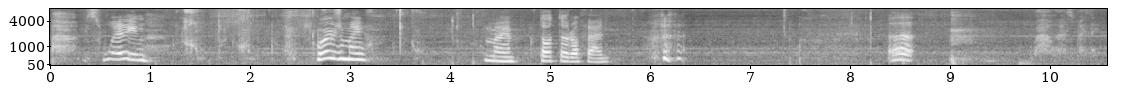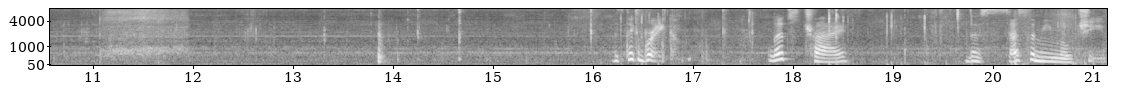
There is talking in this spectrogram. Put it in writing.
I'm sweating. Where's my my Totoro fan? uh, wow, that's spicy. Let's take a break. Let's try the sesame mochi.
